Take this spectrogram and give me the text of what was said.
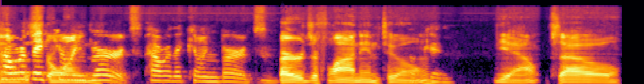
How are they killing birds? How are they killing birds? Birds are flying into them. Okay. Yeah. So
